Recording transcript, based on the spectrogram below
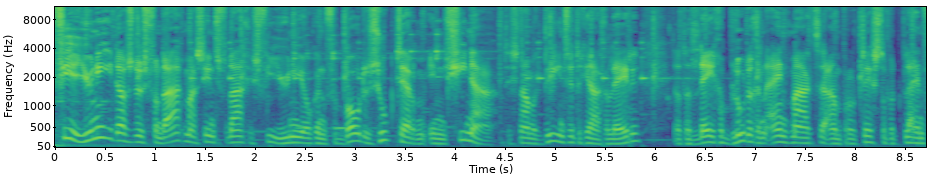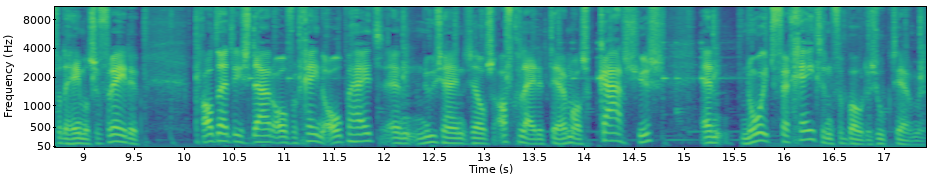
4 juni, dat is dus vandaag, maar sinds vandaag is 4 juni ook een verboden zoekterm in China. Het is namelijk 23 jaar geleden dat het leger bloedig een eind maakte aan protest op het plein van de Hemelse Vrede. Nog altijd is daarover geen openheid en nu zijn zelfs afgeleide termen als kaarsjes en nooit vergeten verboden zoektermen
